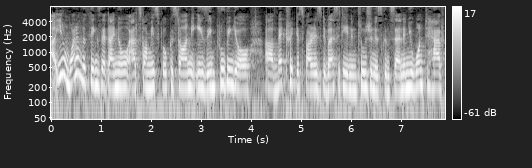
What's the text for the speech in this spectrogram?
Uh, you know, one of the things that I know Alstom is focused on is improving your uh, metric as far as diversity and inclusion is concerned. And you want to have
